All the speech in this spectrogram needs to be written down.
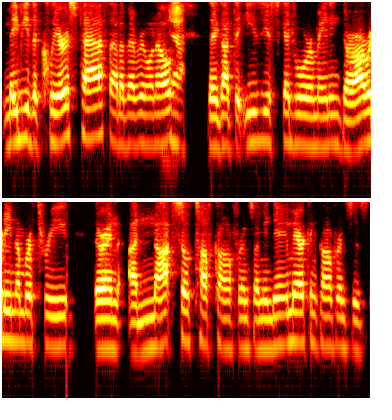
maybe the clearest path out of everyone else. Yeah. They got the easiest schedule remaining. They're already number three. They're in a not so tough conference. I mean, the American Conference is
